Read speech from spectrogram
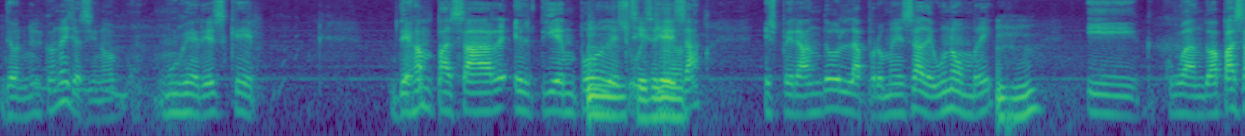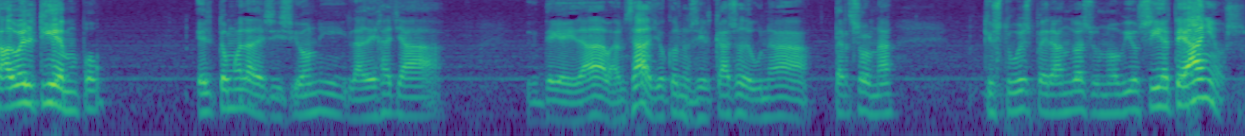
de dormir con ellas, sino mujeres que dejan pasar el tiempo Mm, de su sí, señor. belleza esperando la promesa de un hombre y cuando ha pasado el tiempo, él toma la decisión y la deja ya de edad avanzada. Yo conocí el caso de una persona que estuvo esperando a su novio siete años.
